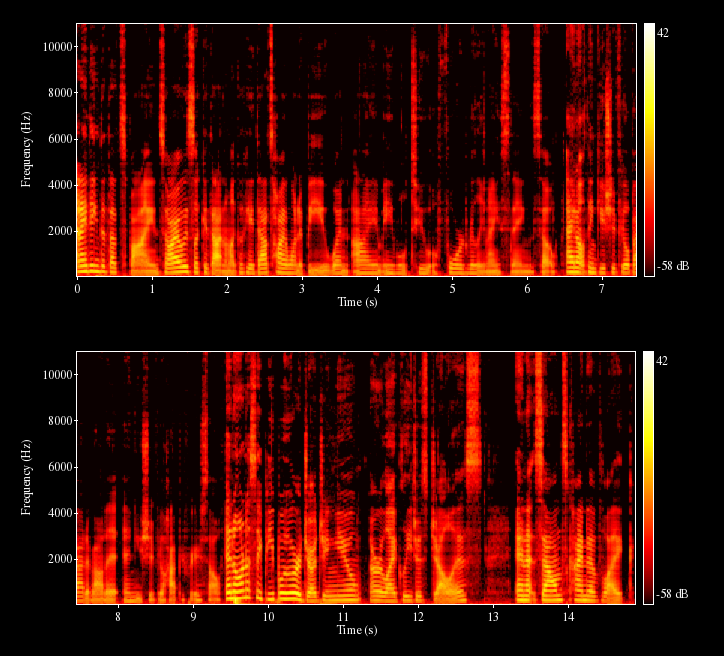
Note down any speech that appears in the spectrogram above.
And I think that that's fine. So I always look at that and I'm like, okay, that's how I want to be when I am able to afford really nice things. So I don't think you should feel bad about it and you should feel happy for yourself. And honestly, people who are judging you are likely just jealous. And it sounds kind of like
